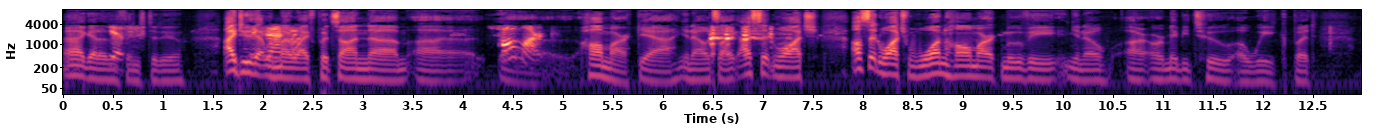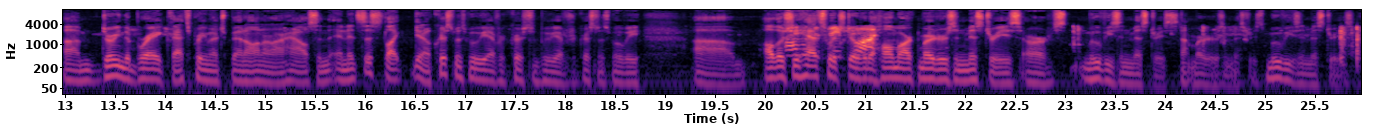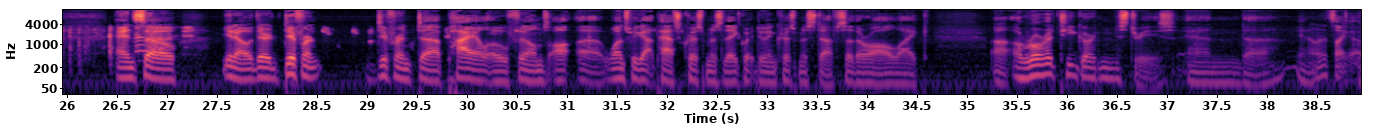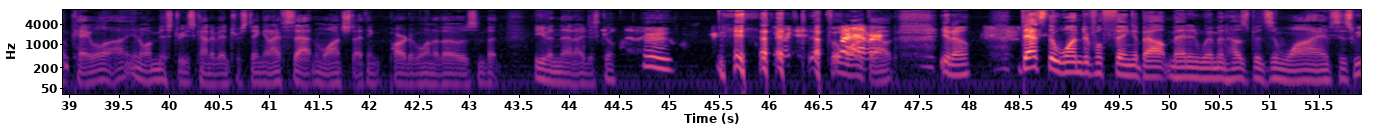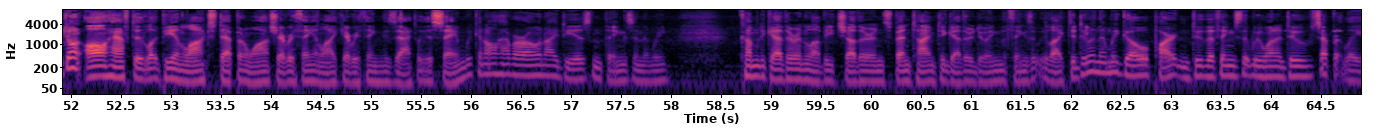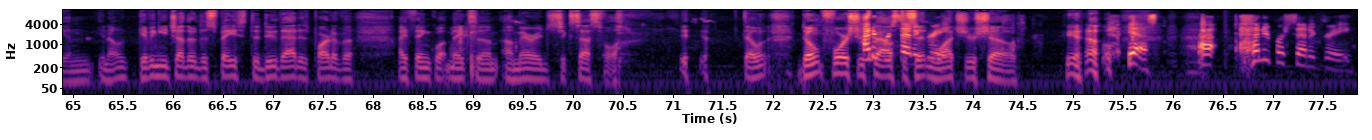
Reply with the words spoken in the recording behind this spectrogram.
I got other Yes. things to do." I do that when my wife puts on um, uh, Hallmark. uh, Hallmark, yeah. You know, it's like I sit and watch. I'll sit and watch one Hallmark movie, you know, or, or maybe two a week. But um, during the break, that's pretty much been on in our house, and and it's just like you know, Christmas movie after Christmas movie after Christmas movie. Um, although she has switched over to. Hallmark Murders and Mysteries, or movies and mysteries. It's not murders and mysteries, movies and mysteries. And so, you know, they're different different uh, pile of films. Uh, once we got past Christmas, they quit doing Christmas stuff, so they're all like uh, Aurora Teagarden Mysteries, and uh, you know, it's like okay, well, uh, you know, a mystery is kind of interesting, and I've sat and watched, I think, part of one of those, but even then, I just go. "Hmm." Get up and walk "Whatever." out. You know, that's the wonderful thing about men and women, husbands and wives, is we don't all have to like, be in lockstep and watch everything and like everything exactly the same. We can all have our own ideas and things, and then we come together and love each other and spend time together doing the things that we like to do and then we go apart and do the things that we want to do separately and you know giving each other the space to do that is part of a i think what makes a, a marriage successful don't don't force your spouse to sit agree. and watch your show you know Yes, uh, hundred percent agree.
